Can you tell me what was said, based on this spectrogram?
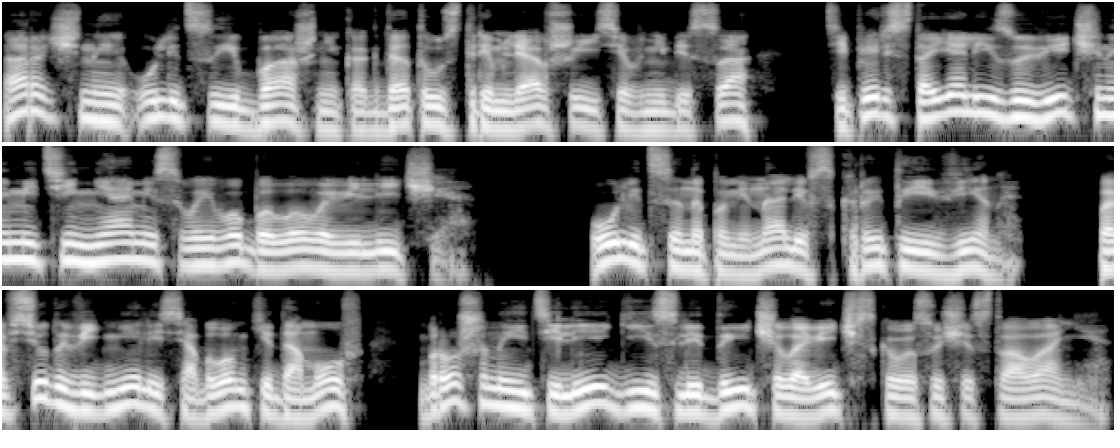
Арочные улицы и башни, когда-то устремлявшиеся в небеса, теперь стояли изувеченными тенями своего былого величия. Улицы напоминали вскрытые вены. Повсюду виднелись обломки домов, брошенные телеги и следы человеческого существования.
